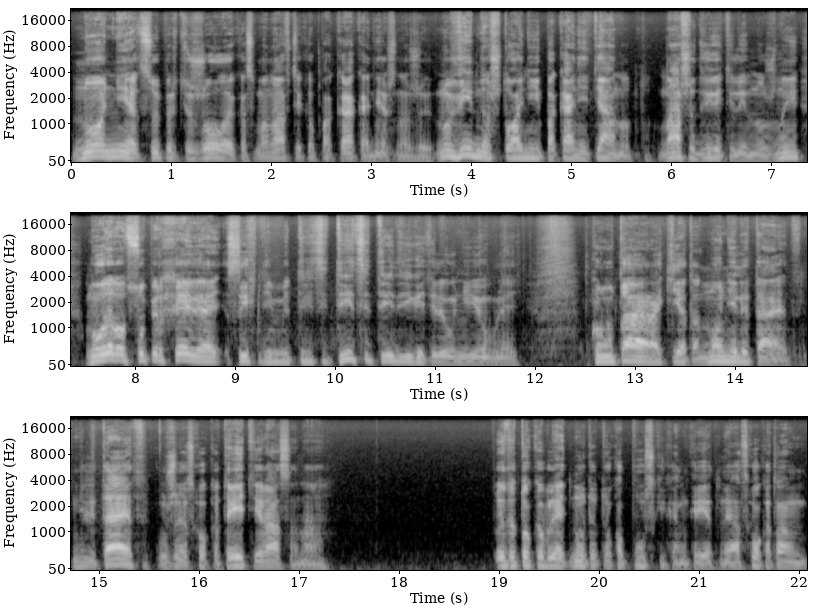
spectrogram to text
Но нет, супер тяжелая космонавтика пока, конечно же. Ну, видно, что они пока не тянут. Наши двигатели им нужны. Ну, вот этот вот супер хэви с их 30, 33 двигателя у нее, блядь. Крутая ракета, но не летает. Не летает уже сколько, третий раз она. Это только, блядь, ну, это только пуски конкретные. А сколько там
